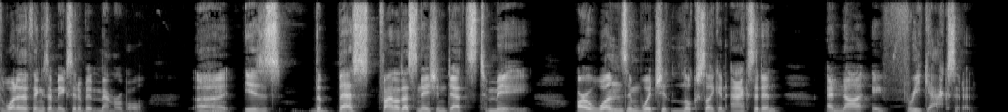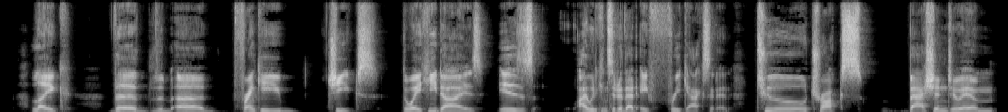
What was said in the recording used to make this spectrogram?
one of the things that makes it a bit memorable uh, is the best Final Destination deaths to me are ones in which it looks like an accident and not a freak accident. Like the the uh, Frankie Cheeks, the way he dies is, I would consider that a freak accident. Two trucks bash into him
